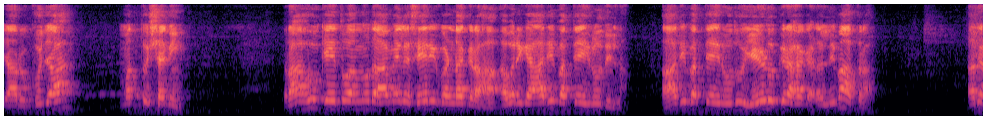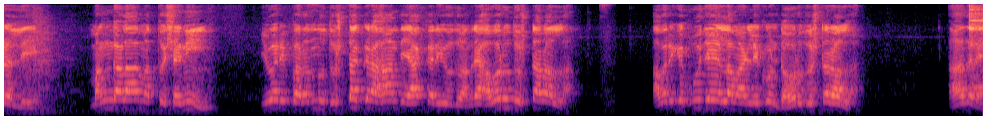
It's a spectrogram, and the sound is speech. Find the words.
ಯಾರು ಕುಜ ಮತ್ತು ಶನಿ. ರಾಹು, ಕೇತು ಅನ್ನೋದು ಆಮೇಲೆ ಸೇರಿಕೊಂಡ ಗ್ರಹ. ಅವರಿಗೆ ಆಧಿಪತ್ಯ ಇರುವುದಿಲ್ಲ. ಆಧಿಪತ್ಯ ಇರುವುದು ಏಳು ಗ್ರಹಗಳಲ್ಲಿ ಮಾತ್ರ. ಅದರಲ್ಲಿ ಮಂಗಳ ಮತ್ತು ಶನಿ, ಇವರಿಬ್ಬರನ್ನು ದುಷ್ಟಗ್ರಹ ಅಂತ ಯಾಕೆ ಕರೆಯುವುದು ಅಂದರೆ, ಅವರು ದುಷ್ಟರಲ್ಲ. ಅವರಿಗೆ ಪೂಜೆ ಎಲ್ಲ ಮಾಡ್ಲಿಕ್ಕೆ ಉಂಟು ಅವರು ದುಷ್ಟರಲ್ಲ. ಆದರೆ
